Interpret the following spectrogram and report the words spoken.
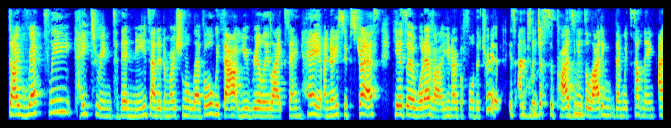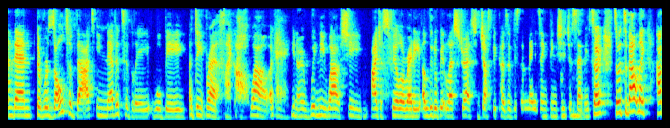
directly catering to their needs at an emotional level without you really like saying, Hey, I know you're super stressed. Here's a whatever, you know, before the trip is actually mm-hmm. just surprising mm-hmm. and delighting them with something. And then the result of that inevitably will be a deep breath like, Oh, wow. Okay. You know, Whitney, wow, she, I just feel already a little bit less stressed just because of this amazing thing she mm-hmm. just sent me. So, so it's about like how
